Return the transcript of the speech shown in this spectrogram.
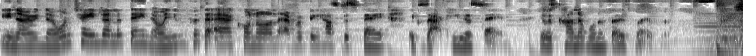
You know, no one change anything. No one even put the aircon on. Everything has to stay exactly the same. It was kind of one of those moments.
